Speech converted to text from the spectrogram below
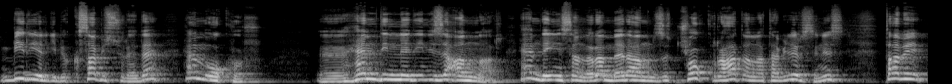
1 yıl gibi kısa bir sürede hem okur, e, hem dinlediğinizi anlar, hem de insanlara meramınızı çok rahat anlatabilirsiniz. Tabi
